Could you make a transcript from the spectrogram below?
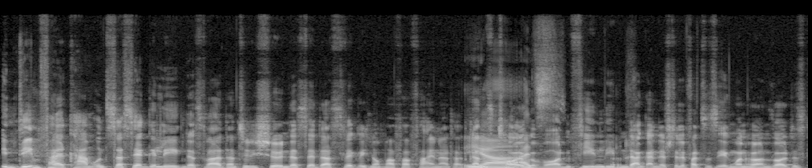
In dem Fall kam uns das sehr gelegen. Das war natürlich schön, dass er das wirklich nochmal verfeinert hat. Ganz Ja, toll geworden. Vielen lieben Dank an der Stelle, falls du es irgendwann hören solltest.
